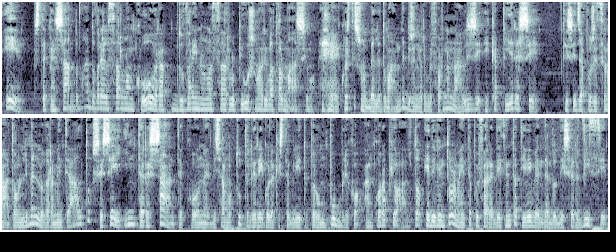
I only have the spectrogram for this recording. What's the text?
e stai pensando, ma dovrei alzarlo ancora, dovrei non alzarlo più, sono arrivato al massimo. Eh, queste sono belle domande, bisognerebbe fare un'analisi e capire se ti sei già posizionato a un livello veramente alto, se sei interessante con diciamo, tutte le regole che hai stabilito per un pubblico ancora più alto ed eventualmente puoi fare dei tentativi vendendo dei servizi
